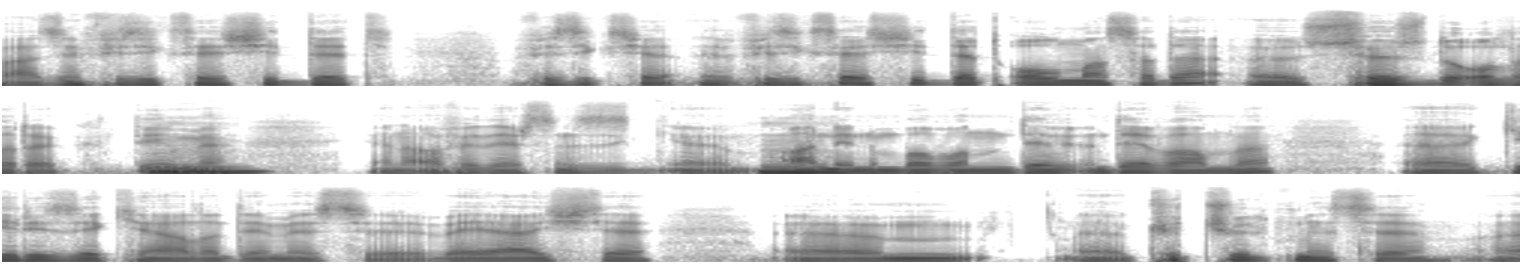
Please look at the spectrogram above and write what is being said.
bazen fiziksel şiddet, fiziksel e, fiziksel şiddet olmasa da e, sözlü olarak değil mi? Yani affedersiniz Hı. annenin babanın dev- devamlı e, geri zekalı demesi veya işte e, e, küçültmesi, e,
